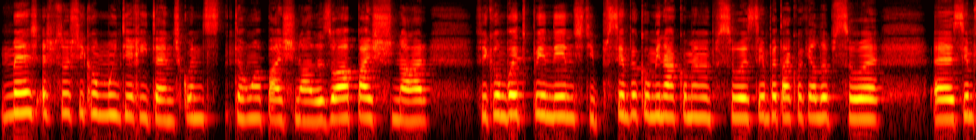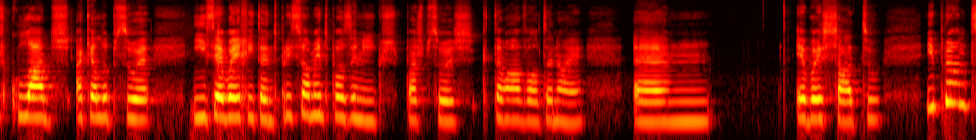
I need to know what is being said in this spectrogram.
mas as pessoas ficam muito irritantes quando estão apaixonadas ou a apaixonar, ficam bem dependentes, tipo, sempre a combinar com a mesma pessoa, sempre a estar com aquela pessoa, uh, sempre colados àquela pessoa, e isso é bem irritante, principalmente para os amigos, para as pessoas que estão à volta, não é? Um, é bem chato. E pronto,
